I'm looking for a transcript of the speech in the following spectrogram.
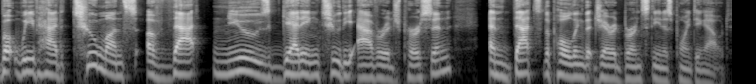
but we've had 2 months of that news getting to the average person and that's the polling that Jared Bernstein is pointing out.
